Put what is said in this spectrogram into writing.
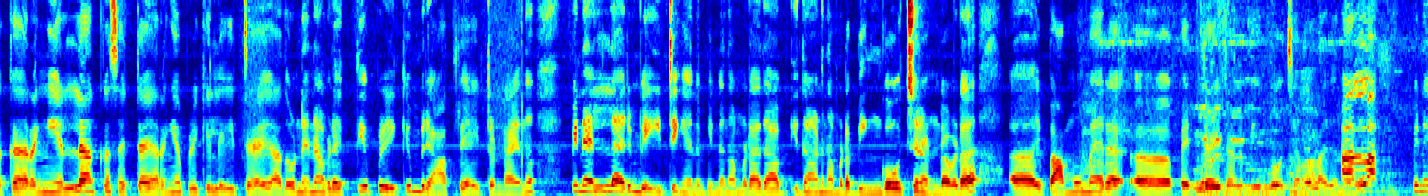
ഒക്കെ ഇറങ്ങി എല്ലാം ഒക്കെ സെറ്റായി ഇറങ്ങിയപ്പോഴേക്കും ലേറ്റായി അതുകൊണ്ട് തന്നെ അവിടെ എത്തിയപ്പോഴേക്കും രാത്രി ആയിട്ടുണ്ടായിരുന്നു. പിന്നെ എല്ലാവരും വെയിറ്റിംഗ് ആയിരുന്നു. പിന്നെ നമ്മുടെ അതാ ഇതാണ് നമ്മുടെ ബിങ്കോച്ചനുണ്ട് അവിടെ. ഇപ്പം അമ്മൂമ്മേരെ പെറ്റായിട്ടാണ് ബിങ്കോച്ചൻ വളരുന്നത്. പിന്നെ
